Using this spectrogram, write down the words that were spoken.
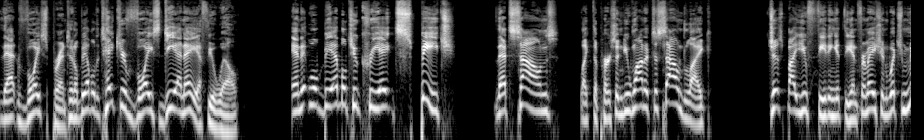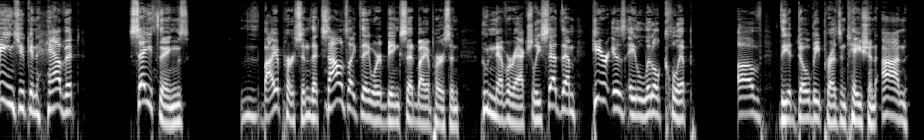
that voice print, it'll be able to take your voice DNA, if you will, and it will be able to create speech that sounds like the person you want it to sound like just by you feeding it the information, which means you can have it say things by a person that sounds like they were being said by a person who never actually said them. Here is a little clip of the Adobe presentation on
